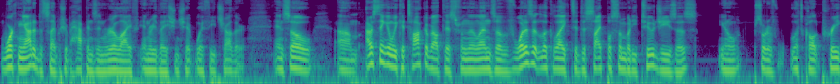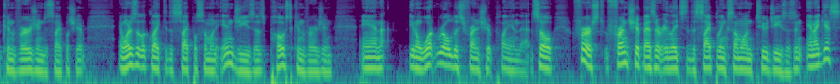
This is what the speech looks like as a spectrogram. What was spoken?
working out of discipleship happens in real life in relationship with each other. And so um, I was thinking we could talk about this from the lens of what does it look like to disciple somebody to Jesus, you know, sort of let's call it pre conversion discipleship. And what does it look like to disciple someone in Jesus post conversion? And you know, what role does friendship play in that? So, first, friendship as it relates to discipling someone to Jesus. And, and I guess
